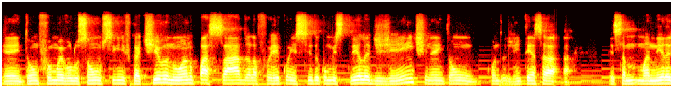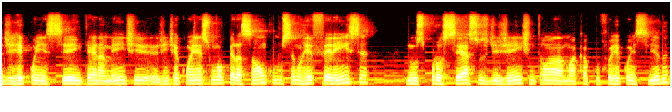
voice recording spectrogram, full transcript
É, então foi uma evolução significativa. No ano passado, ela foi reconhecida como estrela de gente, né? Então, quando a gente tem essa essa maneira de reconhecer internamente, a gente reconhece uma operação como sendo referência nos processos de gente, então a Macacu foi reconhecida.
